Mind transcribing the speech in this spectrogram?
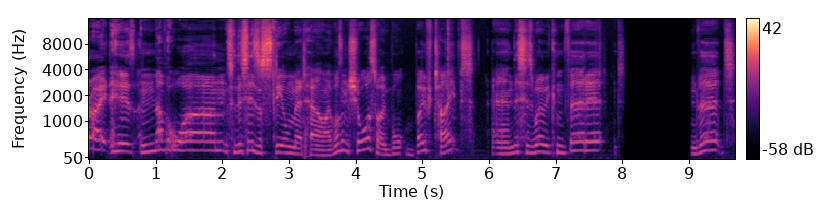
Right, here's another one. So this is a steel helm. I wasn't sure, so I bought both types. And this is where we convert it. Convert.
